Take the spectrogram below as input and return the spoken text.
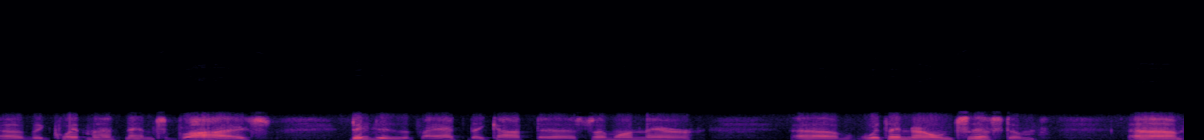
of equipment and supplies due to the fact they caught uh, someone there uh, within their own system um,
